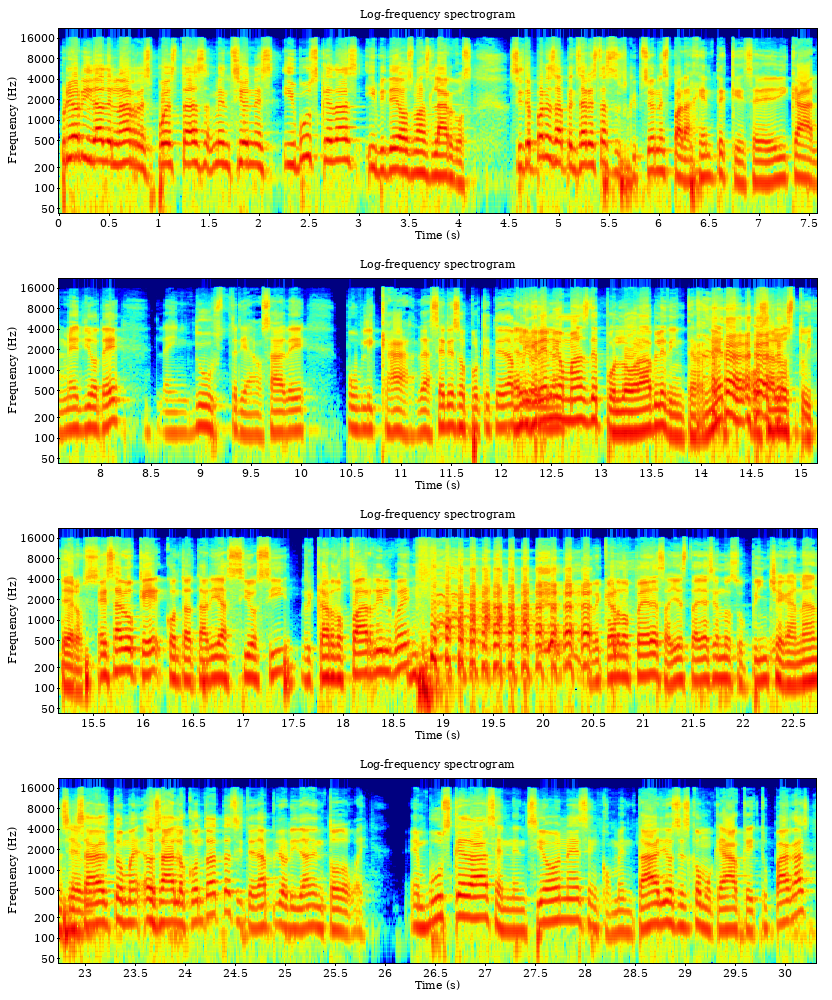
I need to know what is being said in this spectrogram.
Prioridad en las respuestas, menciones y búsquedas y videos más largos. Si te pones a pensar estas suscripciones para gente que se dedica al medio de la industria, o sea, de publicar, de hacer eso, porque te da el prioridad. gremio más deplorable de internet, o sea, los tuiteros. Es algo que contrataría sí o sí Ricardo Farril, güey. Ricardo Pérez, ahí está ya haciendo su pinche ganancia. Exacto, o sea, lo contratas y te da prioridad en todo, güey. En búsquedas, en menciones, en comentarios, es como que, ah, ok, tú pagas,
